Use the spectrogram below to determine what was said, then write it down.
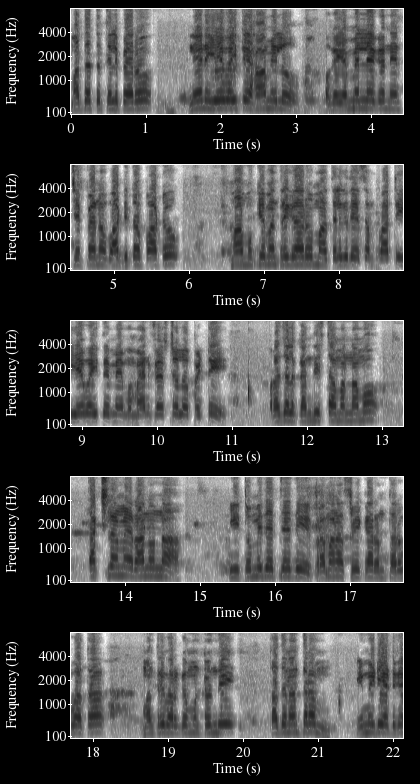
మద్దతు తెలిపారో నేను ఏవైతే హామీలు ఒక ఎమ్మెల్యేగా నేను చెప్పానో వాటితో పాటు మా ముఖ్యమంత్రి గారు మా తెలుగుదేశం పార్టీ ఏవైతే మేము మేనిఫెస్టోలో పెట్టి ప్రజలకు అందిస్తామన్నామో తక్షణమే రానున్న ఈ తొమ్మిదో తేదీ ప్రమాణ స్వీకారం తరువాత మంత్రివర్గం ఉంటుంది. తదనంతరం ఇమీడియట్గా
